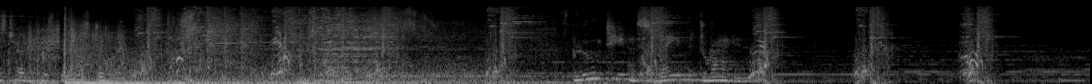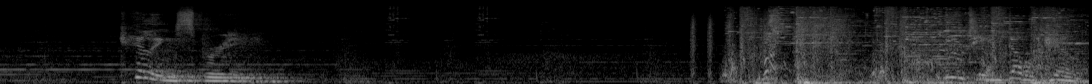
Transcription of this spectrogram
Team's turret has been destroyed. Blue team has slain the dragon. Killing spree. Blue team double kill.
